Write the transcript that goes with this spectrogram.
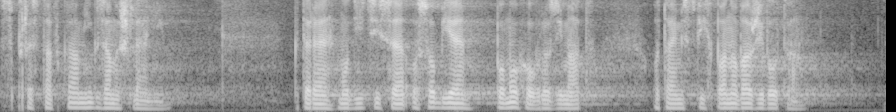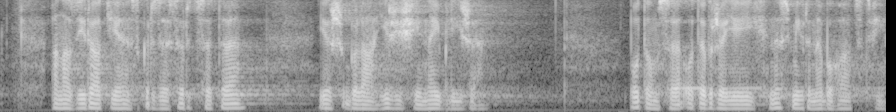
z przestawkami k zamyśleni, które modlici se o sobie pomochą rozimat o tajemstwich Panowa żywota, a nazirat je skrze serce te, jeż była Jezisi najbliże. Potom se otewrze jej nesmírne bohatství.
